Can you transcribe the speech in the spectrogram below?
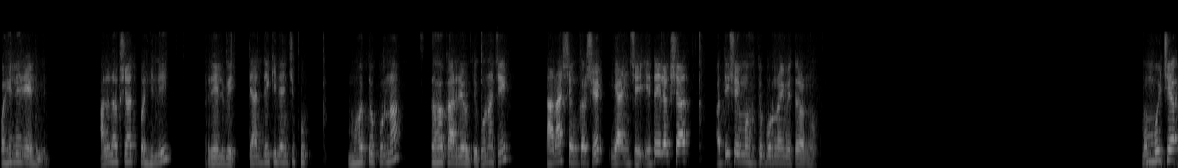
पहिली रेल्वे आलं लक्षात? पहिली रेल्वे त्यात देखील यांचे खूप महत्त्वपूर्ण सहकार्य होते. कोणाचे? नाना शंकर शेठ यांचे. येते लक्षात? अतिशय महत्त्वपूर्ण आहे मित्रांनो. मुंबईच्या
